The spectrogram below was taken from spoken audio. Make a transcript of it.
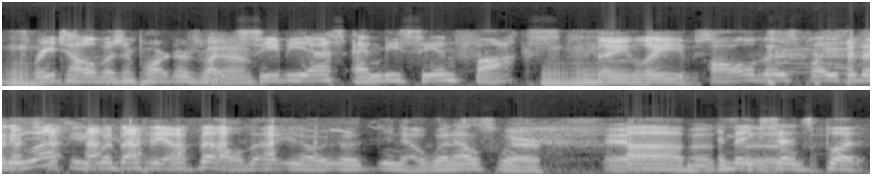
Mhm. three television partners, right? Yeah. CBS, NBC, and Fox. Then he leaves. All of those places. and then he left. He went back to the NFL. You know, uh, you know, went elsewhere. Yeah, um, it makes it. sense, but.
